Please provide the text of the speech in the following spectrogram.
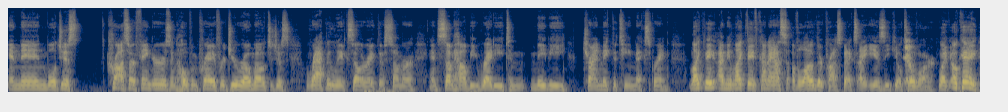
And then we'll just cross our fingers and hope and pray for Drew Romo to just rapidly accelerate this summer and somehow be ready to maybe try and make the team next spring. Like they, I mean, like they've kind of asked of a lot of their prospects, i.e., Ezequiel yep. Tovar. Like, okay,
